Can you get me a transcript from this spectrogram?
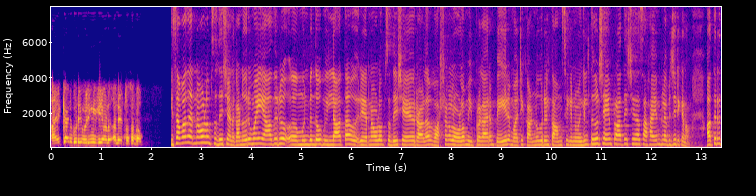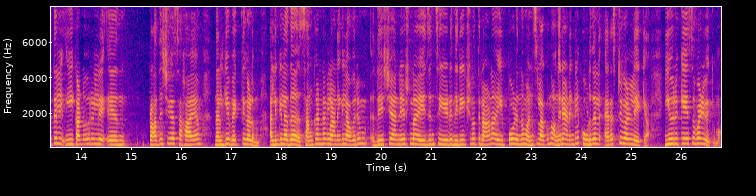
അയക്കാൻ കൂടി ഒരുങ്ങുകയാണ് അന്വേഷണ സംഘം. ഈ സംവാദം എറണാകുളം സ്വദേശിയാണ്. കണ്ണൂരുമായി യാതൊരു മുൻബന്ധവും ഇല്ലാത്ത ഒരു എറണാകുളം സ്വദേശിയായ ഒരാൾ വർഷങ്ങളോളം ഇപ്രകാരം പേര് മാറ്റി കണ്ണൂരിൽ താമസിക്കണമെങ്കിൽ തീർച്ചയായും പ്രാദേശിക സഹായം ലഭിച്ചിരിക്കണം. അത്തരത്തിൽ ഈ കണ്ണൂരിൽ പ്രാദേശിക സഹായം നൽകിയ വ്യക്തികളും അല്ലെങ്കിൽ അത് സംഘടനകളാണെങ്കിൽ അവരും ദേശീയ അന്വേഷണ ഏജൻസിയുടെ നിരീക്ഷണത്തിലാണ് ഇപ്പോഴെന്ന് മനസ്സിലാക്കുന്നു. അങ്ങനെയാണെങ്കിൽ കൂടുതൽ അറസ്റ്റുകളിലേക്ക് ഈ ഒരു കേസ് വഴിവെക്കുമോ?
